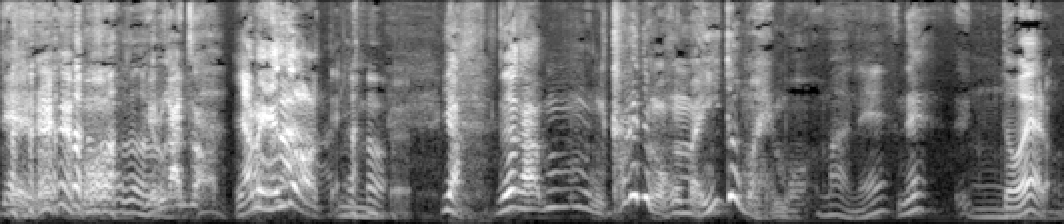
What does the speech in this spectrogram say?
てねもう揺るがんぞやめへんぞって。いやだから、うんかけてもほんまいいと思えんもまあね。うねどうやろいや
